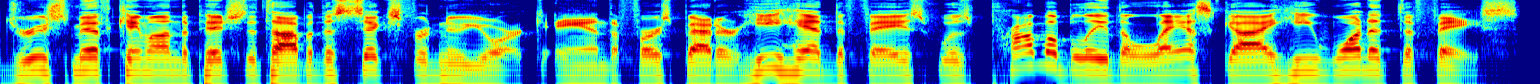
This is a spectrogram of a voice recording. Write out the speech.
Drew Smith came on the pitch the top of the sixth for New York, and the first batter he had to face was probably the last guy he wanted to face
